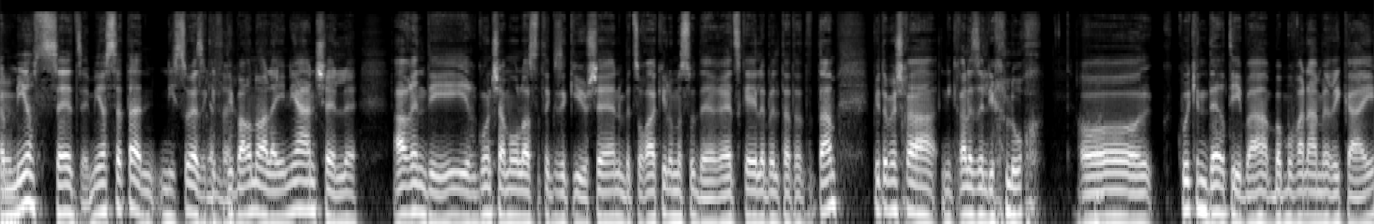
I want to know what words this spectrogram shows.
גם מי עושה את זה מי עושה את הניסוי הזה כאילו. דיברנו על העניין של R&D ארגון שאמור לעשות execution בצורה כאילו מסודרת scalable טה-טה-טם פתאום יש לך נקרא לזה לכלוך או and dirty ב- במובן האמריקאי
